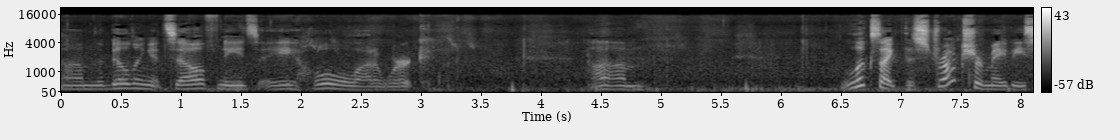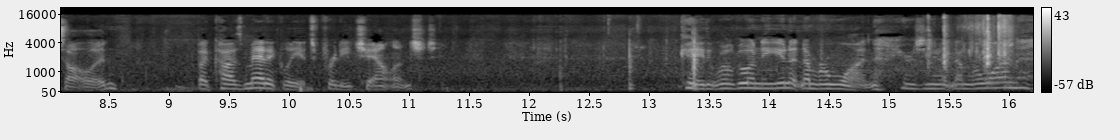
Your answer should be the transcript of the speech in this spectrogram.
Um, the building itself needs a whole lot of work. Um, looks like the structure may be solid, but cosmetically it's pretty challenged. Okay, we'll go into unit number one. Here's unit number one.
